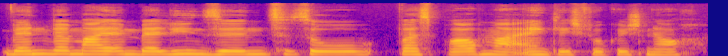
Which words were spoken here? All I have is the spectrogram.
wenn wir mal in Berlin sind, so, was brauchen wir eigentlich wirklich noch?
